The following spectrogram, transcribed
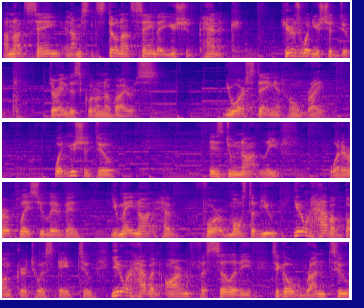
I'm not saying, and I'm still not saying that you should panic. Here's what you should do during this coronavirus. You are staying at home, right? What you should do is do not leave whatever place you live in, you may not have for most of you, you don't have a bunker to escape to. You don't have an armed facility to go run to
